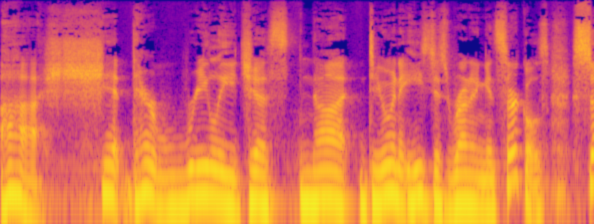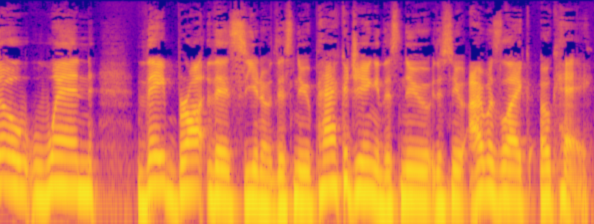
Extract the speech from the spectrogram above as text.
ah, shit, they're really just not doing it. He's just running in circles. So when they brought this, you know, this new packaging and this new, this new, I was like, okay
